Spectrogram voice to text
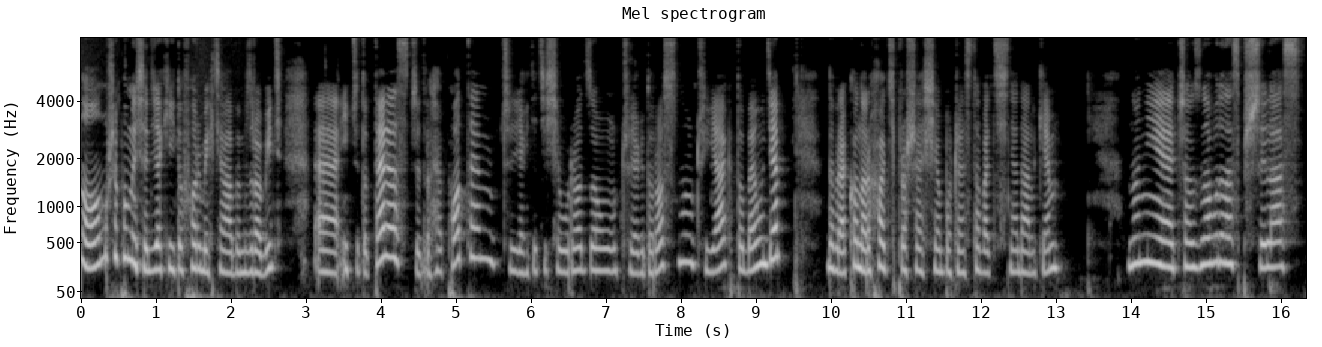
no, muszę pomyśleć, w jakiej to formie chciałabym zrobić. I czy to teraz, czy trochę potem, czy jak dzieci się czy jak dorosną, czy jak to będzie. Dobra, Konor, chodź, proszę się poczęstować śniadankiem. No nie, czy on znowu do nas przylas?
